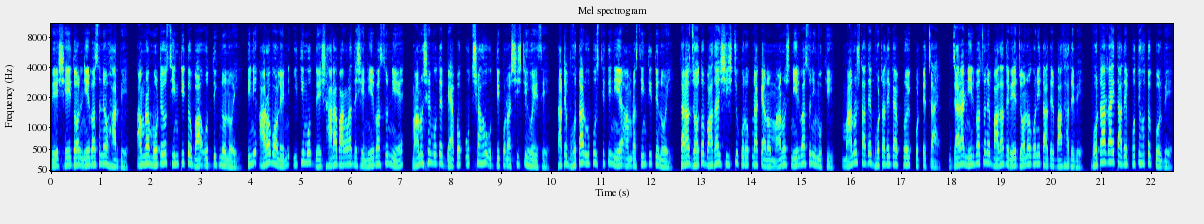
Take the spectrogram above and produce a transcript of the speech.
হারবে সেই দল নির্বাচনেও হারবে। আমরা মোটেও চিন্তিত বা উদ্বিগ্ন নই। তিনি আরও বলেন, ইতিমধ্যে সারা বাংলাদেশে নির্বাচন নিয়ে মানুষের মধ্যে ব্যাপক উৎসাহ উদ্দীপনা সৃষ্টি হয়েছে। তাতে ভোটার উপস্থিতি নিয়ে আমরা চিন্তিত নই। তারা যত বাধায় সৃষ্টি করুক না কেন, মানুষ নির্বাচনী মুখী। মানুষ তাদের ভোটাধিকার প্রয়োগ করতে চায়। যারা নির্বাচনে বাধা দেবে, জনগণই তাদের বাধা দেবে। ভোটাররাই তাদের প্রতিহত করবে।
